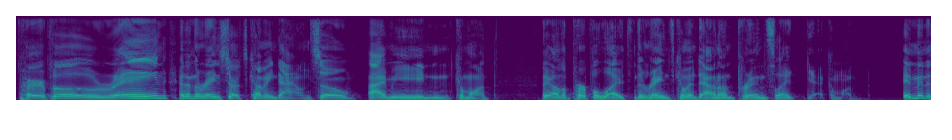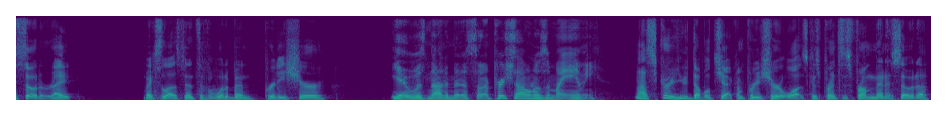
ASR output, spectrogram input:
Purple Rain. And then the rain starts coming down. So, I mean, come on. They all the purple lights and the rain's coming down on Prince. Like, yeah, come on. In Minnesota, right? Makes a lot of sense if it would have been. Pretty sure. Yeah, it was not in Minnesota. I'm pretty sure that one was in Miami. Nah, screw you. Double check. I'm pretty sure it was because Prince is from Minnesota.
